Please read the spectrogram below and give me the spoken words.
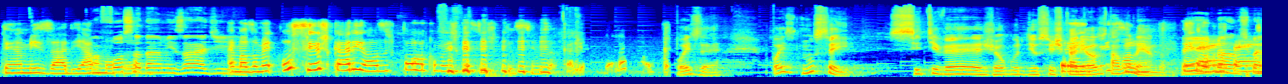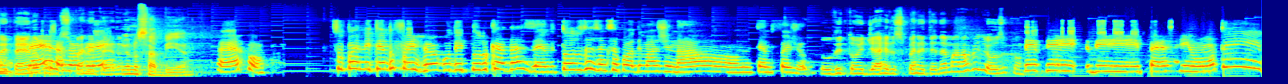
têm amizade e A amor. força da amizade. É mais ou menos. Ursinhos carinhosos, porra, como eu esqueci os ursinhos carinhosos. Pois é. Pois, não sei. Se tiver jogo de Ursinhos Carinhosos, tá valendo. Tem, Tem, pra tem. Super Nintendo, Tem, já Super. Nintendo. Eu não sabia. É, pô. Super Nintendo foi jogo de tudo que é desenho. De todos os desenhos que você pode imaginar, o Nintendo foi jogo. O de Tom e Jerry do Super Nintendo é maravilhoso, pô. De, de, de PS1 tem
